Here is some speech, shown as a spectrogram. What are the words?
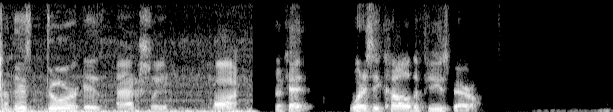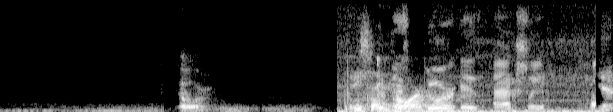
Now this door is actually hot. Okay. What does he call the fuse barrel? Door. Did he say This door? door is actually Yeah,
